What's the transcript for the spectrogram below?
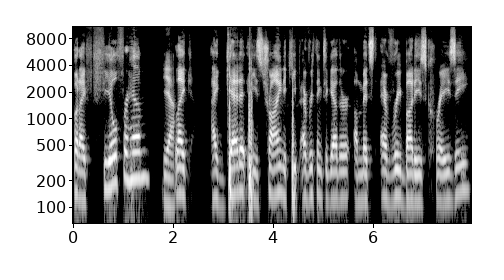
but i feel for him Yeah. like I get it. He's trying to keep everything together amidst everybody's crazy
